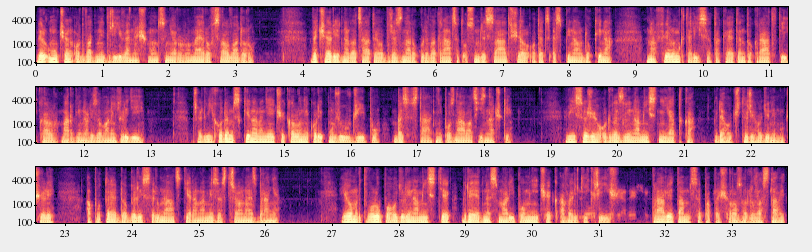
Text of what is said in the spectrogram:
Byl umučen o dva dny dříve než monsignor Romero v Salvadoru. Večer 21. března roku 1980 šel otec Espinal do kina na film, který se také tentokrát týkal marginalizovaných lidí. Před východem z kina na něj čekalo několik mužů v džípu bez státní poznávací značky. Ví se, že ho odvezli na místní jatka, kde ho čtyři hodiny mučili a poté dobili sedmnácti ranami ze střelné zbraně. Jeho mrtvolu pohodili na místě, kde je dnes malý pomníček a veliký kříž. Právě tam se papež rozhodl zastavit.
